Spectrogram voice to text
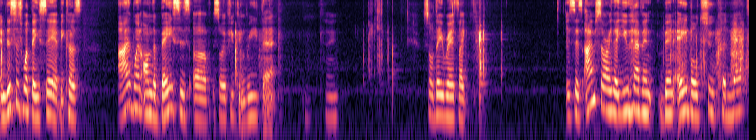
and this is what they said because I went on the basis of so if you can read that. Okay. So they read like it says, I'm sorry that you haven't been able to connect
